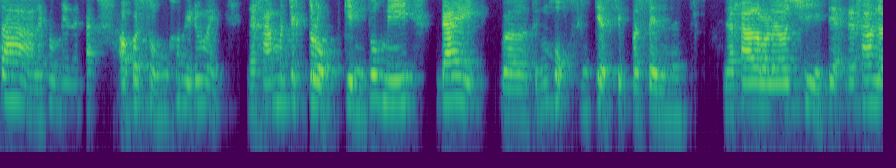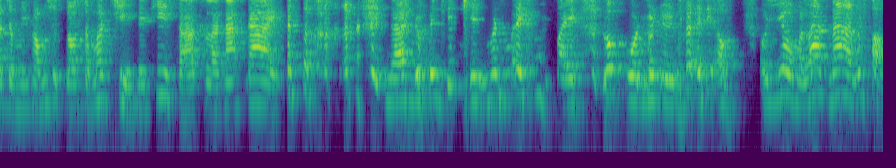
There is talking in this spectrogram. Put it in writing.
ซ่าๆอะไรพวกนี้นะคะเอาผสมเข้าไปด้วยนะคะ มันจะกลบกลิ่นพวกนี้ได้เอ่อถึง6ถึง70เปอร์เซ็นต์เลย นะคะเราเราฉีดเนี่ยนะคะเราจะมีความรู้สึกเราสามารถฉีดในที่สาธารณะได้นะโดยที่กลิ่นมันไม่ไปรบกวนคนอื่นว่าไอ้นี่เอาเอาเยี่ยวมาลาดหน้าหรือเปล่า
